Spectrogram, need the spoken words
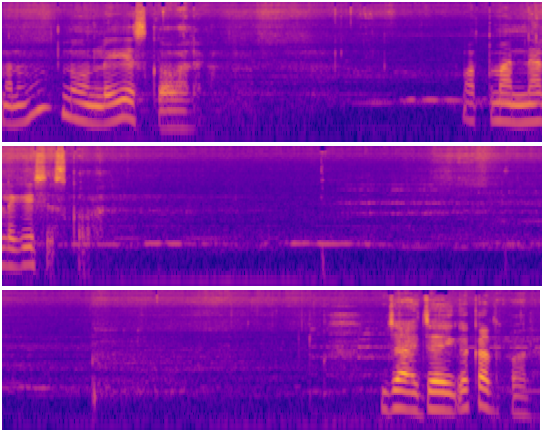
మనం నూనెలో వేసుకోవాలి. మొత్తం అన్నీ అలాగే వేసేసుకోవాలి. జాయి జాయిగా కలపాలి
